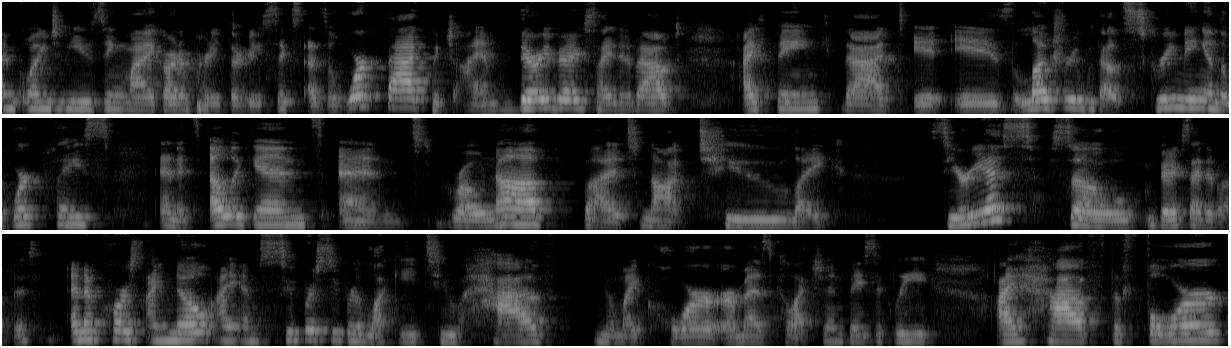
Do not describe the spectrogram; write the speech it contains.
I'm going to be using my Garden Party 36 as a work bag, which I am very, very excited about. I think that it is luxury without screaming in the workplace, and it's elegant and grown up, but not too like serious. So I'm very excited about this. And of course, I know I am super, super lucky to have, you know, my core Hermes collection. Basically, I have the four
